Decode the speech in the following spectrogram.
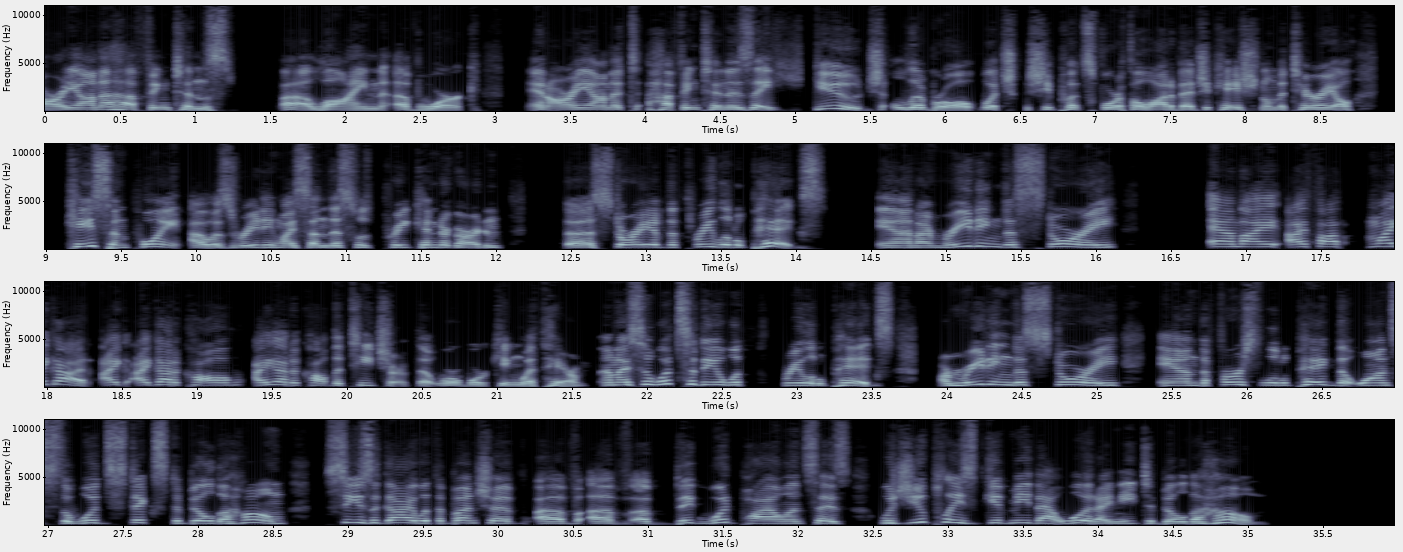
Arianna Huffington's uh, line of work. And Arianna Huffington is a huge liberal, which she puts forth a lot of educational material. Case in point, I was reading my son, this was pre kindergarten, the story of the three little pigs. And I'm reading this story and I, I thought, my God, I, I got to call, I got to call the teacher that we're working with here. And I said, what's the deal with three little pigs? I'm reading this story and the first little pig that wants the wood sticks to build a home sees a guy with a bunch of, of, of big wood pile and says, would you please give me that wood? I need to build a home.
